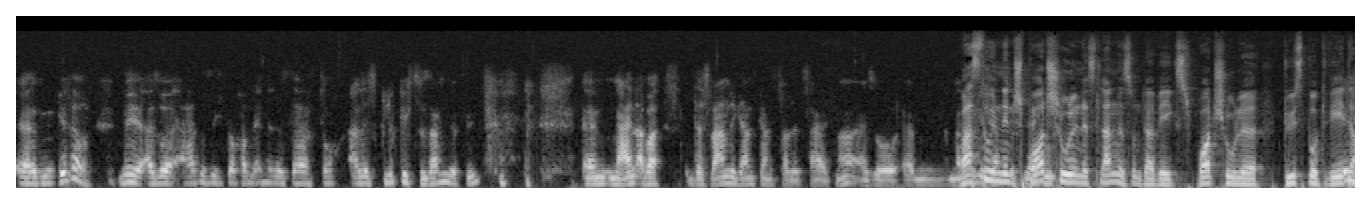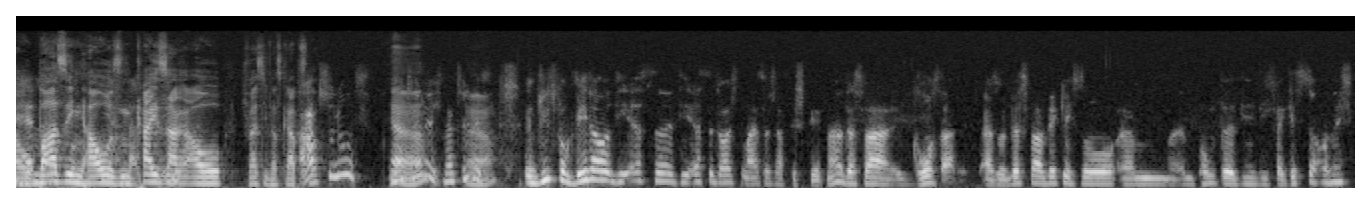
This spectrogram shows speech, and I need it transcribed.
Ähm, genau. Nee, also er hatte sich doch am Ende des Tages doch alles glücklich zusammengefügt. ähm, nein, aber das war eine ganz, ganz tolle Zeit. Ne? Also, ähm, Warst du in den Sportschulen des Landes unterwegs? Sportschule Duisburg-Wedau, Basinghausen, und- Kaiserau. Ich weiß nicht, was gab's noch? Absolut. Ja. Natürlich, natürlich. Ja. In Duisburg-Wedau die erste, die erste deutsche Meisterschaft gespielt. Ne? Das war großartig. Also das war wirklich so ähm, Punkte, die, die vergisst du auch nicht.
